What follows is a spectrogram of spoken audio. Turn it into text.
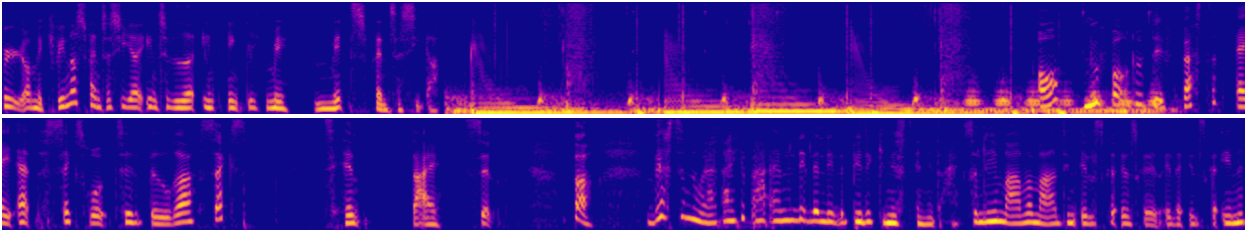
bøger med kvinders fantasier, indtil videre en enkelt med mænds fantasier. Og nu får du det første af i alt seks råd til bedre sex. Tænd dig selv. For hvis det nu er, der ikke bare er en lille, lille bitte gnist inde i dig, så lige meget, hvor meget din elsker, elsker eller elsker inde,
